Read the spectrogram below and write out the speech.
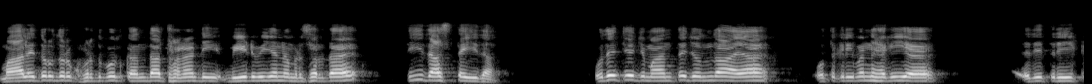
ਮਾਲ ਇਧਰ ਉਧਰ ਖੁਰਦਬੁਰਦ ਕਰਨ ਦਾ ਥਾਣਾ ਬੀ ਡਿਵੀਜ਼ਨ ਅੰਮ੍ਰਿਤਸਰ ਦਾ ਹੈ 30 10 23 ਦਾ। ਉਹਦੇ 'ਚ ਜ਼ਮਾਨਤ ਤੇ ਜਦੋਂ ਦਾ ਆਇਆ ਉਹ ਤਕਰੀਬਨ ਹੈਗੀ ਹੈ ਇਹਦੀ ਤਰੀਕ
